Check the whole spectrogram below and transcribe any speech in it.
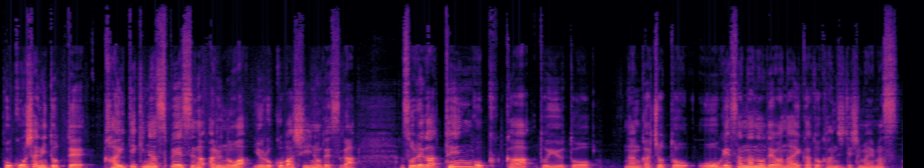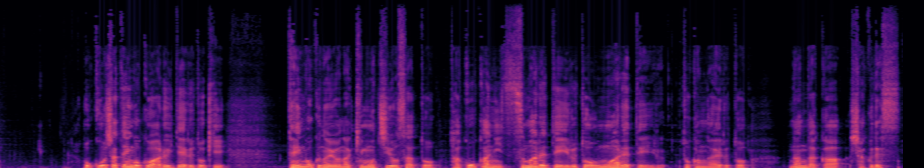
歩行者にとって快適なスペースがあるのは喜ばしいのですがそれが天国かというとなんかちょっと大げさなのではないかと感じてしまいます。歩行者天国を歩いている時天国のような気持ちよさと多幸感に包まれていると思われていると考えるとなんだか尺です。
